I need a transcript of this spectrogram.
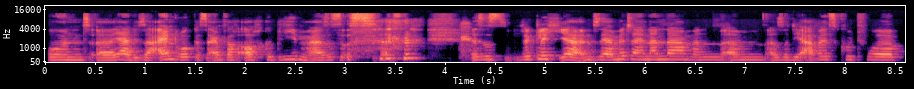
Und äh, ja, dieser Eindruck ist einfach auch geblieben. Also es ist, es ist wirklich ja ein sehr Miteinander. Man, ähm, also die Arbeitskultur,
